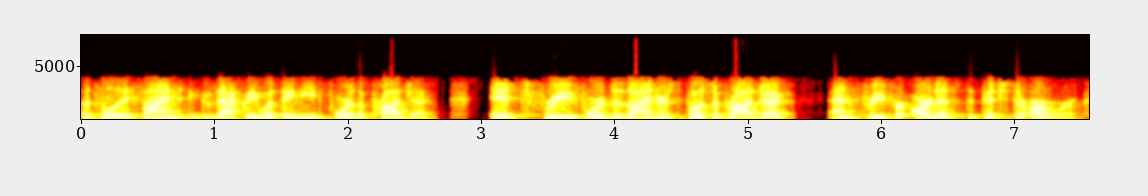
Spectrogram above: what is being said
until they find exactly what they need for the project. It's free for designers to post a project and free for artists to pitch their artwork.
